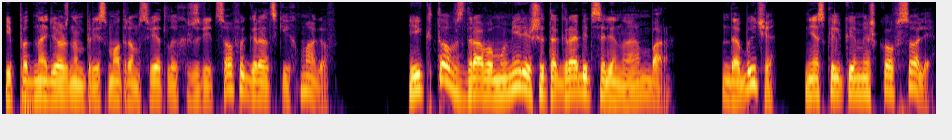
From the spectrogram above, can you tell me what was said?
и под надежным присмотром светлых жрецов и городских магов. И кто в здравом уме решит ограбить соляной амбар? Добыча — несколько мешков соли.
